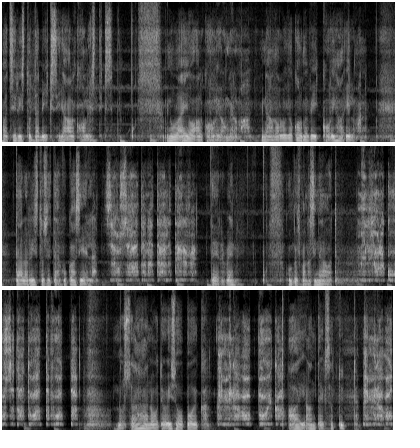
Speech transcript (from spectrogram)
paitsi Risto Tädiksi ja alkoholistiksi. Minulla ei ole alkoholiongelmaa. Minä olen ollut jo kolme viikkoa ihan ilman. Täällä Risto Setä, kuka siellä? Se on saatana täällä terve. Terve. Kuinka vanha sinä oot? Miljoona kuusisataa tuhatta vuotta. No sähän oot jo iso poika. En minä oo poika. Ai, anteeksi, sä tyttö. En minä oo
